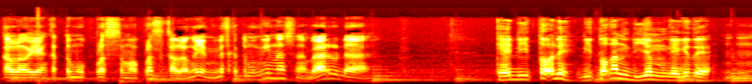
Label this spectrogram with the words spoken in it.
kalau yang ketemu plus sama plus kalau nggak ya minus ketemu minus. Nah baru dah. Kayak Dito deh. Dito kan diem kayak gitu ya. Mm-mm.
